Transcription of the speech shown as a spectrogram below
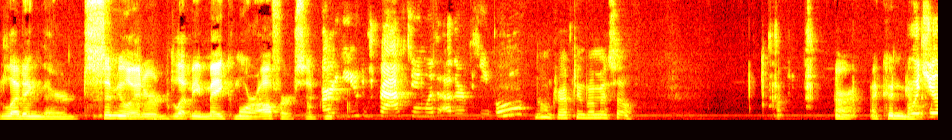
letting their simulator let me make more offers. Are you drafting with other people? no, I'm drafting by myself. All right, I couldn't. Would you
